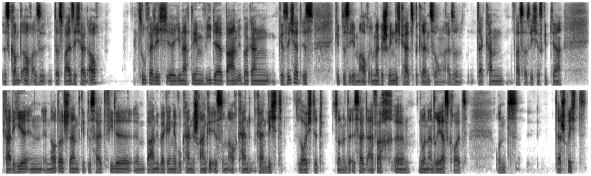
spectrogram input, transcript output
es kommt auch, also das weiß ich halt auch. Zufällig, äh, je nachdem, wie der Bahnübergang gesichert ist, gibt es eben auch immer Geschwindigkeitsbegrenzungen. Also da kann, was weiß ich, es gibt ja gerade hier in, in Norddeutschland gibt es halt viele ähm, Bahnübergänge, wo keine Schranke ist und auch kein, kein Licht leuchtet, sondern da ist halt einfach äh, nur ein Andreaskreuz. Und da spricht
